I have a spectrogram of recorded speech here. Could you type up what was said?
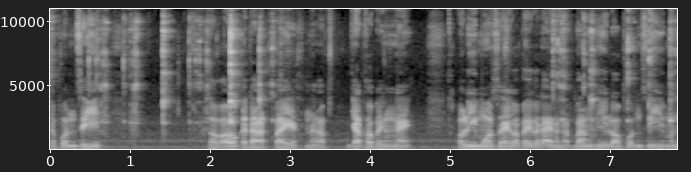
จะพ่นสี เราก็เอากระดาษไปนะครับ ยัดเข้าไปข้างในเอารีโมทใส่เข้าไปก็ได้นะครับ บางทีเราพ่นสีมัน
